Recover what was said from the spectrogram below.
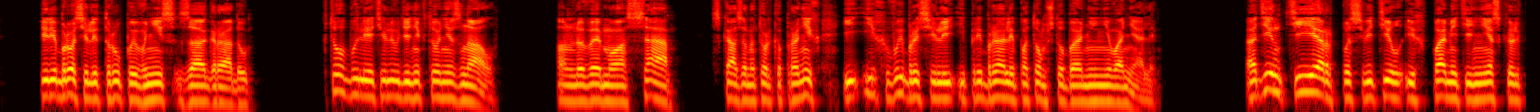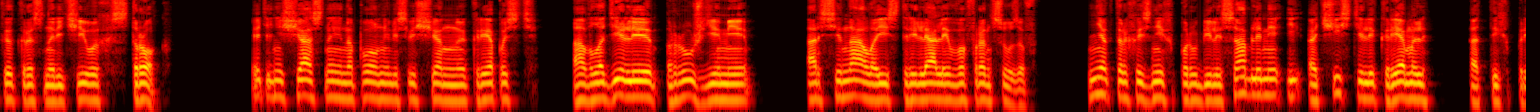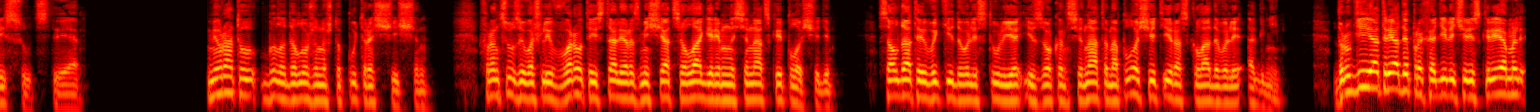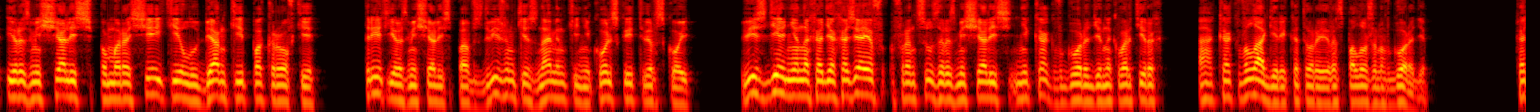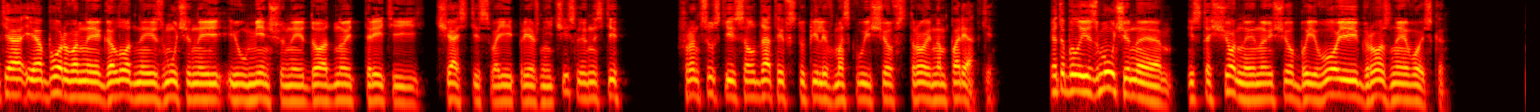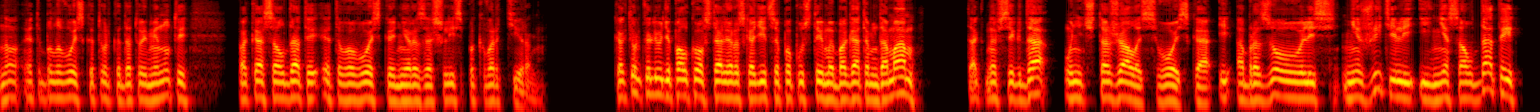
перебросили трупы вниз за ограду. Кто были эти люди, никто не знал. «Enlevez-moi ça!» сказано только про них, и их выбросили и прибрали потом, чтобы они не воняли. Один Тьер посвятил их памяти несколько красноречивых строк. Эти несчастные наполнили священную крепость, овладели ружьями арсенала и стреляли во французов. Некоторых из них порубили саблями и очистили Кремль от их присутствия. Мюрату было доложено, что путь расчищен. Французы вошли в ворота и стали размещаться лагерем на Сенатской площади. Солдаты выкидывали стулья из окон Сената на площадь и раскладывали огни. Другие отряды проходили через Кремль и размещались по Моросейке, Лубянке, Покровке. Третьи размещались по Вздвиженке, Знаменке, Никольской, Тверской. Везде, не находя хозяев, французы размещались не как в городе на квартирах, а как в лагере, который расположен в городе. Хотя и оборванные, голодные, измученные и уменьшенные до одной третьей части своей прежней численности, французские солдаты вступили в Москву еще в стройном порядке. Это было измученное, истощенное, но еще боевое и грозное войско. Но это было войско только до той минуты, пока солдаты этого войска не разошлись по квартирам. Как только люди полков стали расходиться по пустым и богатым домам, так навсегда уничтожалось войско и образовывались не жители и не солдаты,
